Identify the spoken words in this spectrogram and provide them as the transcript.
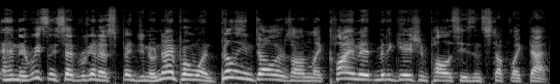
and they recently said we're going to spend, you know, $9.1 billion on, like, climate mitigation policies and stuff like that.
